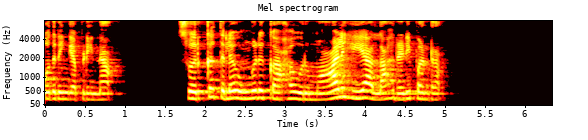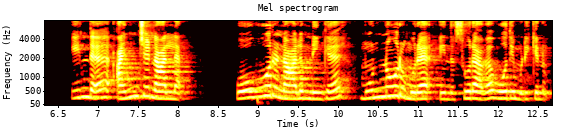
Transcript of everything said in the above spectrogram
ஓதுறீங்க அப்படின்னா சொர்க்கத்தில் உங்களுக்காக ஒரு மாளிகையை அல்லாஹ் ரெடி பண்ணுறான் இந்த அஞ்சு நாளில் ஒவ்வொரு நாளும் நீங்கள் முந்நூறு முறை இந்த சூறாவை ஓதி முடிக்கணும்.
